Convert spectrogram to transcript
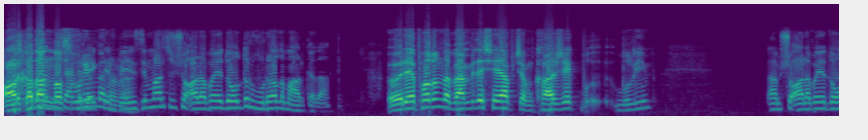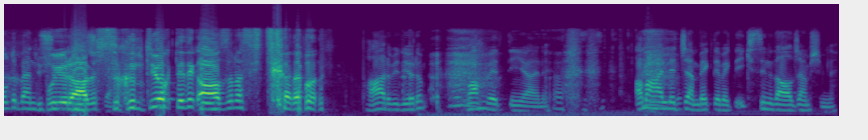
Arkadan Tamam, nasıl tane vurayım ben bekle, ona? Benzin varsa şu arabaya doldur vuralım arkadan. Öyle yapalım da ben bir de şey yapacağım. Carjack bu- bulayım. Tamam şu arabaya doldur ben düşürüyorum. Buyur abi işte. sıkıntı yok dedik ağzına sıçtık arabanın. Harbi diyorum. Mahvettin yani. Ama halledeceğim bekle bekle. İkisini de alacağım şimdi.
